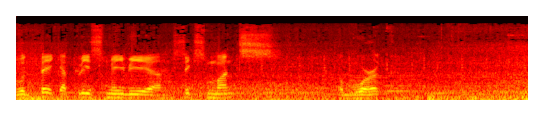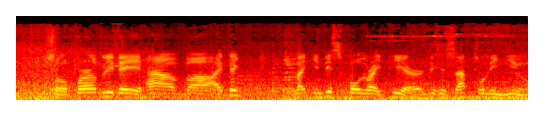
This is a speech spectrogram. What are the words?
would take at least maybe uh, six months of work. So probably they have uh, I think like in this pole right here this is actually new.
